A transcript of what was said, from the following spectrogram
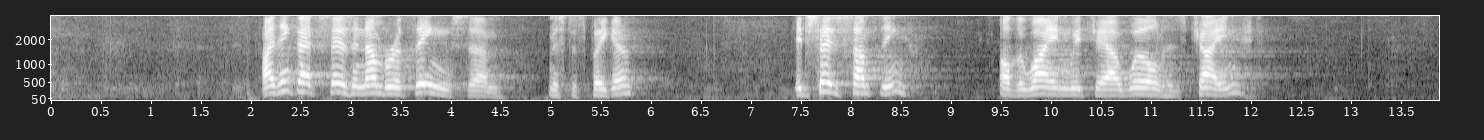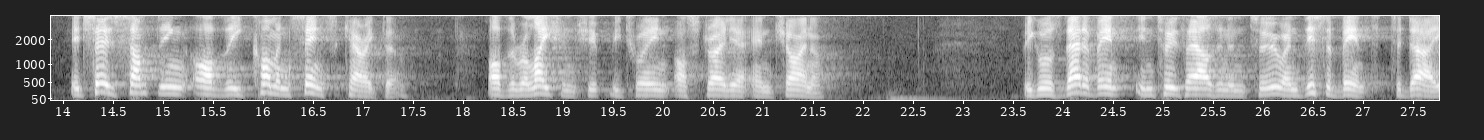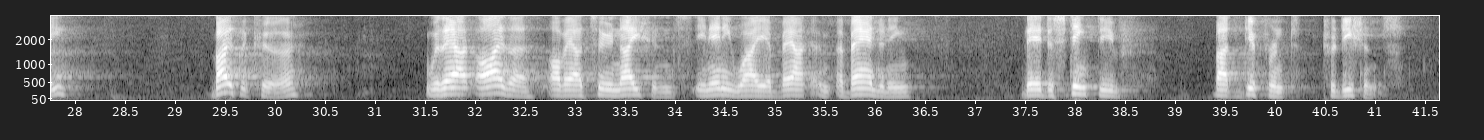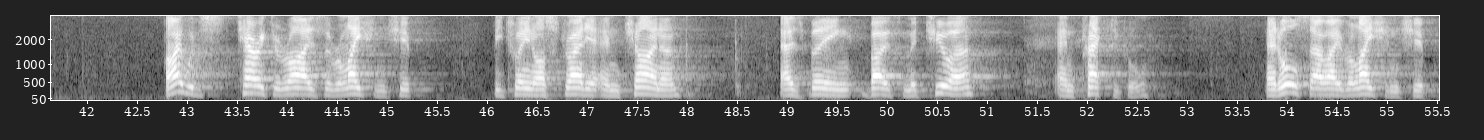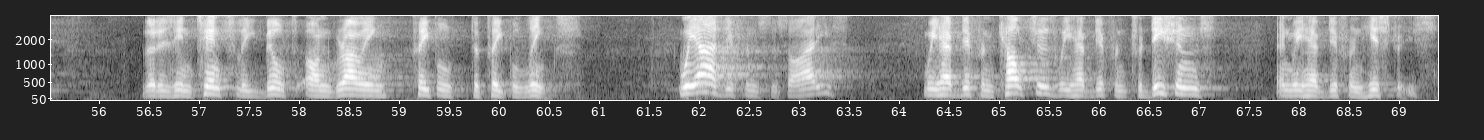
I think that says a number of things, um, Mr Speaker. It says something of the way in which our world has changed. It says something of the common sense character of the relationship between Australia and China because that event in 2002 and this event today both occur without either of our two nations in any way abandoning their distinctive but different traditions. I would characterise the relationship between Australia and China as being both mature and practical and also a relationship that is intensely built on growing people-to-people -people links. We are different societies. We have different cultures, we have different traditions, and we have different histories.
